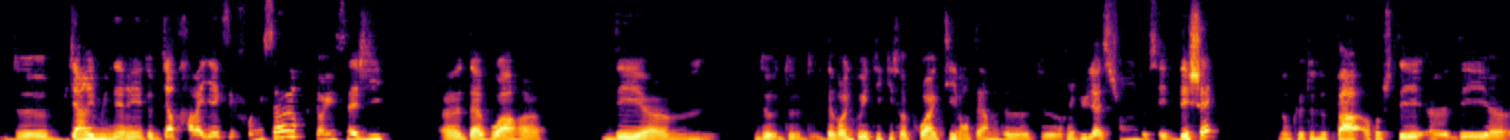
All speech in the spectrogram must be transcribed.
de bien rémunérer, de bien travailler avec ses fournisseurs, quand il s'agit d'avoir des, d'avoir une politique qui soit proactive en termes de, régulation de ces déchets, donc de ne pas rejeter euh, des, euh,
